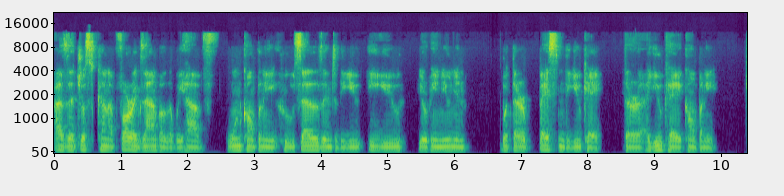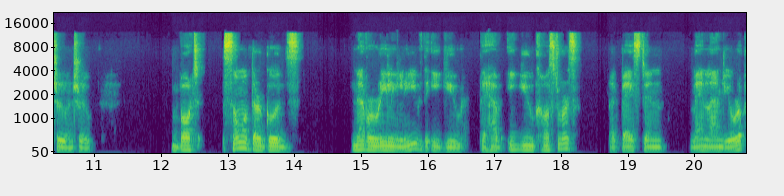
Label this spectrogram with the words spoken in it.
as a just kind of, for example, that we have one company who sells into the EU, European Union, but they're based in the UK. They're a UK company, true and true. But some of their goods never really leave the EU. They have EU customers like based in mainland Europe.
